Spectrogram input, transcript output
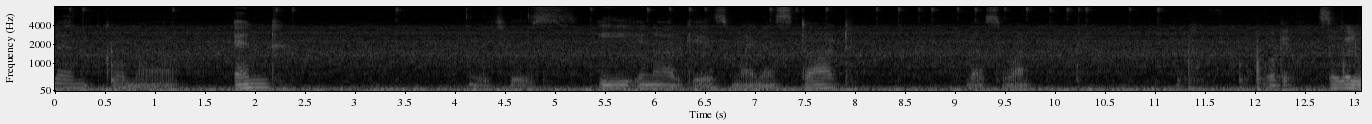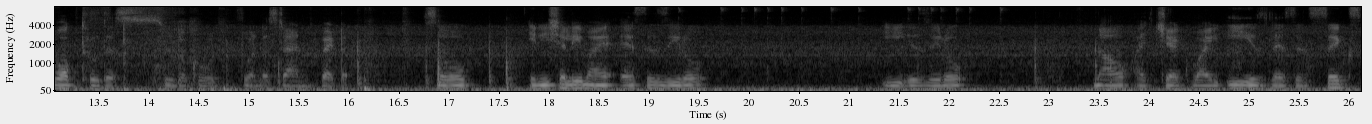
length comma end which is e in our case minus start plus 1 okay so we'll walk through this pseudocode to understand better. So initially my s is 0 e is 0 now I check while e is less than 6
